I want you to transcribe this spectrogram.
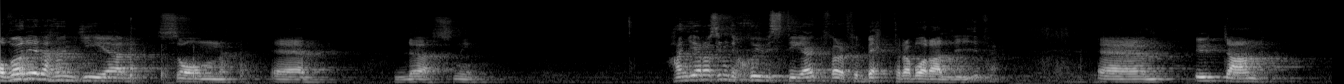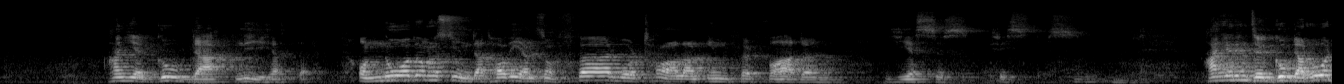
Och vad är det han ger som eh, lösning? Han ger oss inte sju steg för att förbättra våra liv. Eh, utan han ger goda nyheter. Om någon har syndat har vi en som för vår talan inför Fadern, Jesus Kristus. Han ger inte goda råd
